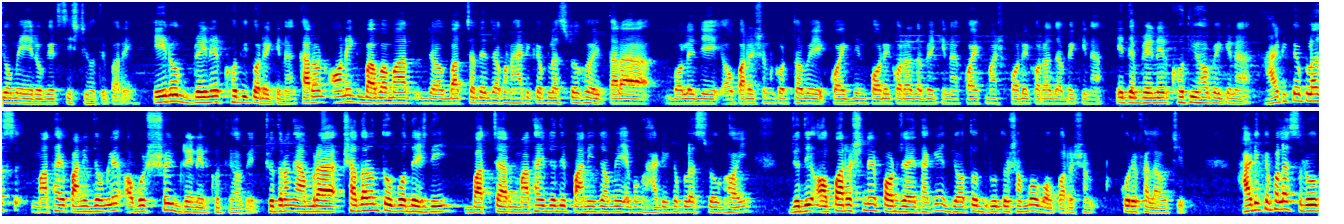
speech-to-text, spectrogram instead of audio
জমে এই রোগের সৃষ্টি হতে পারে। এই রোগ ব্রেনের ক্ষতি করে কিনা? কারণ অনেক বাবা মার বাচ্চাদের যখন হার্ডিকোপ্যালাস রোগ হয়, তারা বলে যে অপারেশন করতে হবে, কয়েকদিন পরে করা যাবে কিনা, কয়েক মাস পরে করা যাবে কিনা, এতে ব্রেনের ক্ষতি হবে কিনা? হার্ডিকোপ্লাস মাথায় পানি জমলে অবশ্যই ব্রেনের ক্ষতি হবে। সুতরাং আমরা সাধারণত উপদেশ দিই, বাচ্চার মাথায় যদি পানি জমে এবং হার্ডিকোপ্লাস রোগ হয়, যদি অপারেশনের পর্যায়ে থাকে, যত দ্রুত সম্ভব অপারেশন করে ফেলা উচিত। হার্ডিকোপ্যালাস রোগ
